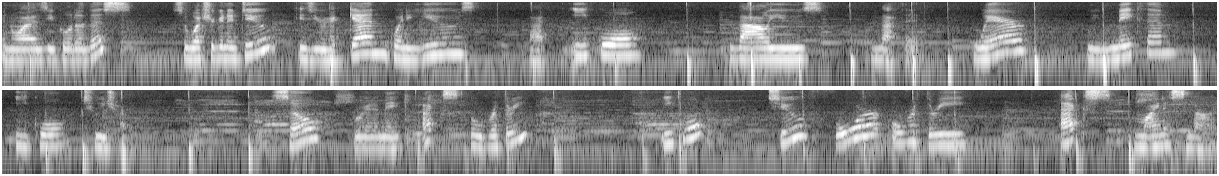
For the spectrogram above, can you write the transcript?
and y is equal to this. So what you're going to do is you're again going to use that equal values method where we make them equal to each other. So we're going to make x over 3 equal to 4 over 3 x minus 9.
